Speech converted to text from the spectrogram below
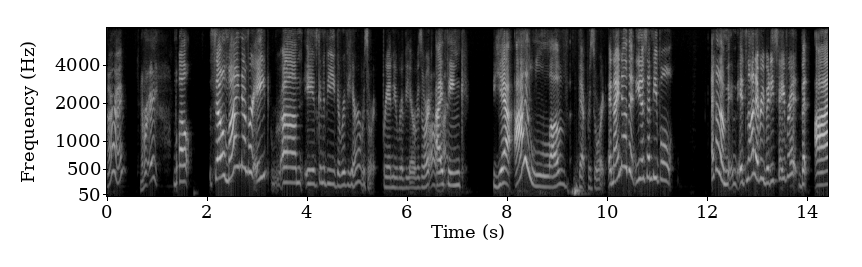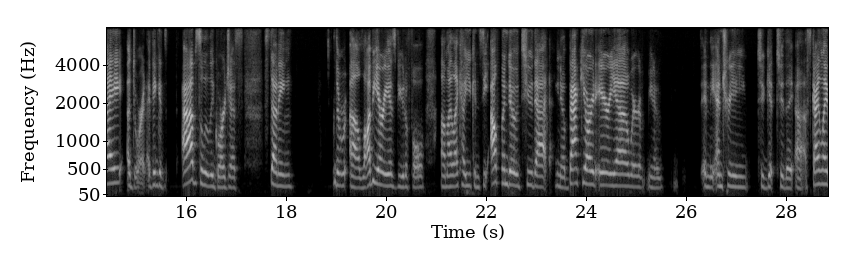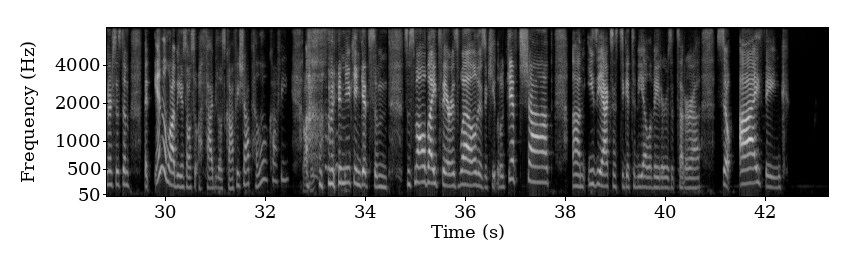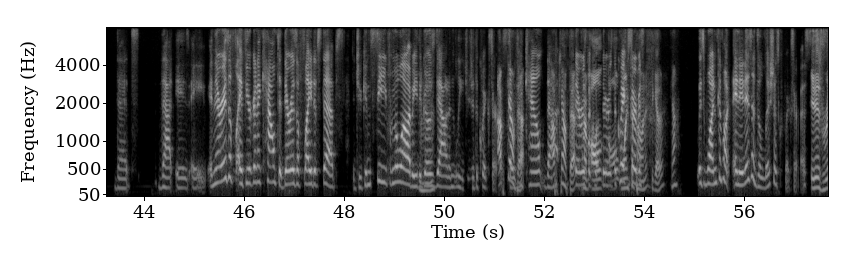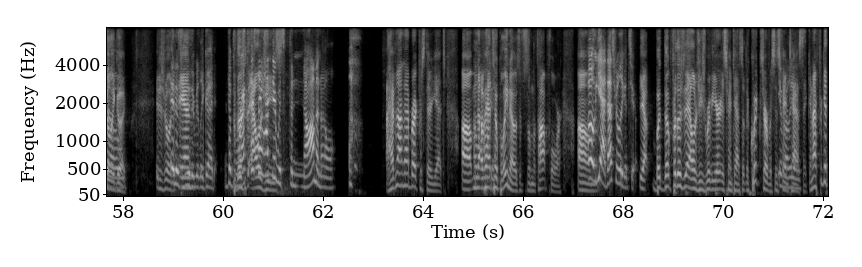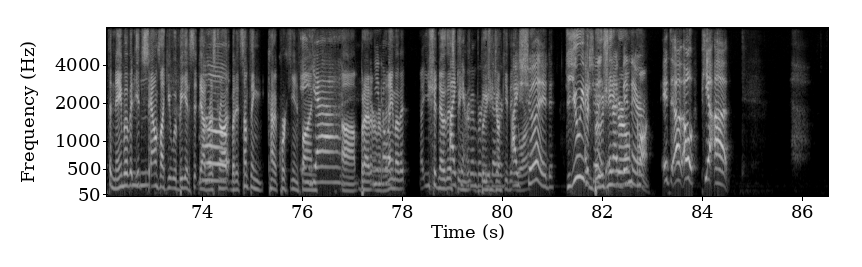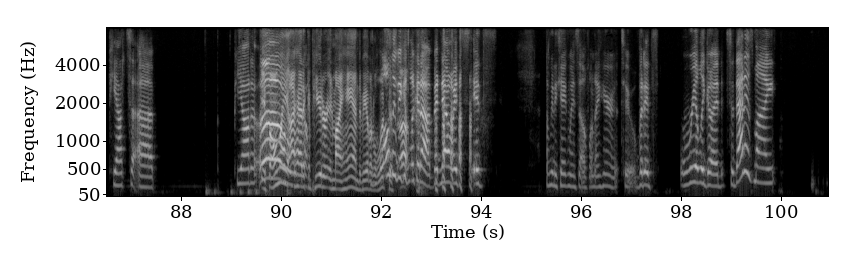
All right. Number eight. Well, so my number eight um, is going to be the Riviera Resort, brand new Riviera Resort. Oh, I nice. think, yeah, I love that resort. And I know that, you know, some people, I don't know, it's not everybody's favorite, but I adore it. I think it's absolutely gorgeous, stunning. The uh, lobby area is beautiful. Um, I like how you can see out window to that, you know, backyard area where, you know, in the entry to get to the uh, Skyliner system. But in the lobby, there's also a fabulous coffee shop. Hello, coffee. Um, and you can get some some small bites there as well. There's a cute little gift shop, um, easy access to get to the elevators, etc. So I think that that is a and there is a if you're going to count it, there is a flight of steps that you can see from the lobby that goes down and leads you to the quick service. I'll So count you that. count that. I'll count that. There is the all, there is the quick one service. together. Yeah, It's one component, and it is a delicious quick service. it is really So good. It is really It good. is and really, really good. The breakfast I had there was phenomenal. I have not had breakfast there yet. Um, Oh, no, I've had good. Topolino's, which is on the top floor. Um, oh yeah, that's really good too. Yeah, but the, for those with allergies, Riviera is fantastic. The quick service is It really is. fantastic, and I forget the name of it. It Mhm. sounds like it would be at a sit-down Oh. restaurant, but it's something kind of quirky and fun. Yeah, Um, but I don't remember know the name of it. Uh, You should know this. I being can't remember bougie either. junkie that I you are. should. Do you even should, bougie, girl? Come on. It's uh, oh Pia, uh, Piazza. Uh, Piazza. If only I oh, had a oh. computer in my hand to be able to look Only we up. could look it up, but no, it's it's. I'm gonna kick myself when I hear it too, but it's really good. So that is my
